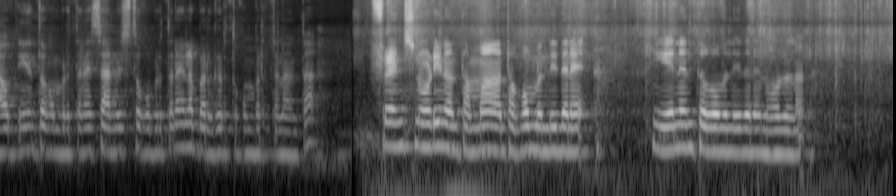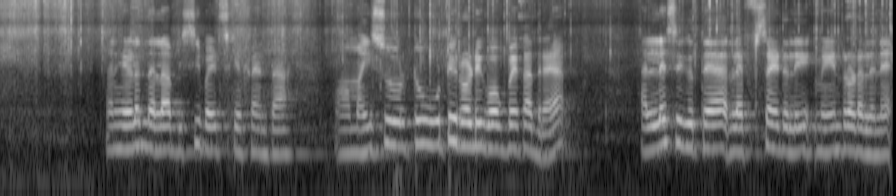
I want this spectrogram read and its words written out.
ಯಾವ್ದು, ಏನು ತೊಗೊಂಬರ್ತಾನೆ, ಸ್ಯಾಂಡ್ವಿಚ್ ತೊಗೊಂಬರ್ತಾನೆ, ಇಲ್ಲ ಬರ್ಗರ್ ತೊಗೊಂಬರ್ತಾನೆ ಅಂತ. ಫ್ರೆಂಡ್ಸ್ ನೋಡಿ ನನ್ನ ತಮ್ಮ ತೊಗೊಂಬಂದಿದ್ದಾನೆ. ಏನೇನು ತೊಗೊಂಬಂದಿದ್ದಾನೆ ನೋಡೋಣ. ನಾನು ಹೇಳಿದ್ನಲ್ಲ, ಬಿಸಿ ಬೈಟ್ಸ್ ಕೆಫೆ ಅಂತ. ಮೈಸೂರು ಟು ಊಟಿ ರೋಡಿಗೆ ಹೋಗ್ಬೇಕಾದ್ರೆ ಅಲ್ಲೇ ಸಿಗುತ್ತೆ ಲೆಫ್ಟ್ ಸೈಡಲ್ಲಿ ಮೇನ್ ರೋಡಲ್ಲೇ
